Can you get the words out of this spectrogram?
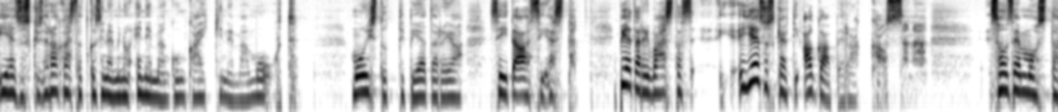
Jeesus kysyi, rakastatko sinä minua enemmän kuin kaikki nämä muut? Muistutti Pietaria siitä asiasta. Pietari vastasi, Jeesus käytti agape-rakkaussanaa. Se on semmoista,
